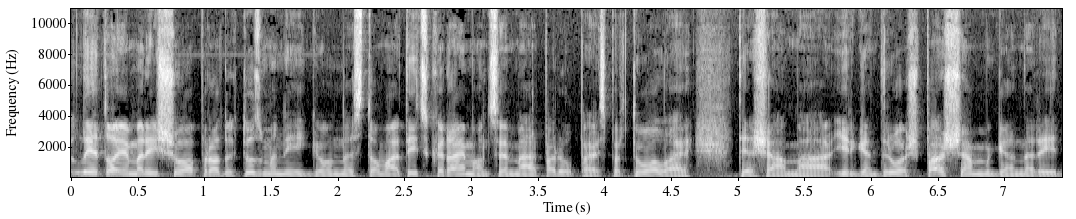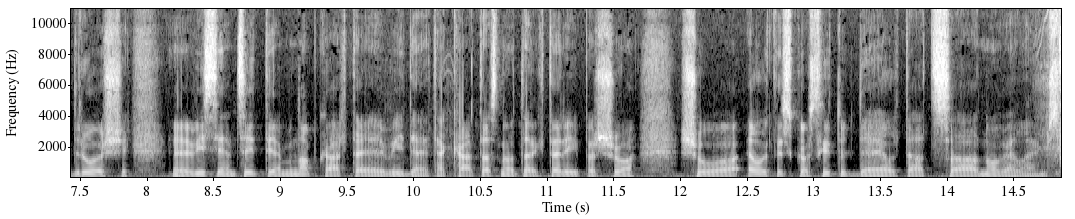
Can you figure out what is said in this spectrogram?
lietojam arī šo produktu uzmanīgi, un es tomēr ticu, ka Raimons vienmēr parūpējas par to, lai tiešām uh, ir gan droši pašam, gan arī droši visiem citiem un apkārtējai vidē. Tas noteikti arī par šo, šo elektrisko situļu dēli tāds uh, novēlējums.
